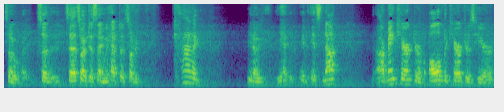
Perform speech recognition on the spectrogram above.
So so so that's what I'm just saying. We have to sort of kind of you know it, it's not our main character of all of the characters here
